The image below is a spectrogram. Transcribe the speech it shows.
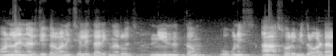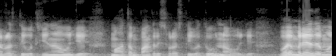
ઓનલાઈન અરજી કરવાની છેલ્લી તારીખના રોજ ન્યૂનતમ ઓગણીસ, આ સોરી મિત્રો, અઢાર વર્ષથી ઓછી ન હોવું જોઈએ. મહત્તમ પાંત્રીસ વર્ષથી વધુ ન હોવું જોઈએ. વયમર્યાદામાં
